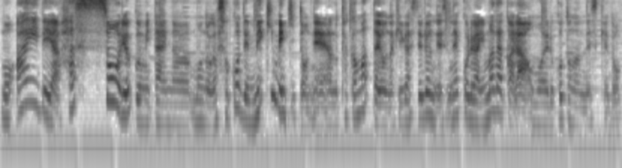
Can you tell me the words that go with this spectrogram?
もうアイデア、発想力みたいなものがそこでめきめきとね、あの、高まったような気がしてるんですね。これは今だから思えることなんですけど。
